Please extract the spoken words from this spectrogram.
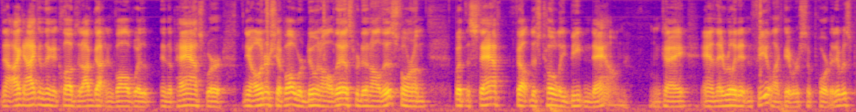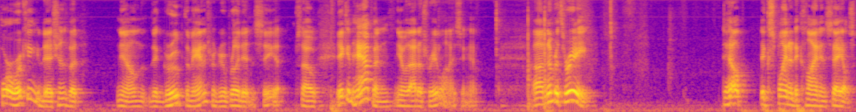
now I, I can think of clubs that I've gotten involved with in the past where, you know, ownership, oh, we're doing all this, we're doing all this for them, but the staff felt just totally beaten down okay and they really didn't feel like they were supported it was poor working conditions but you know the group the management group really didn't see it. So it can happen you know without us realizing it. Uh, number three to help explain a decline in sales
